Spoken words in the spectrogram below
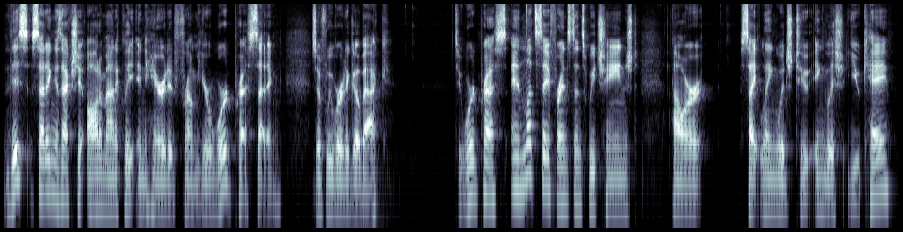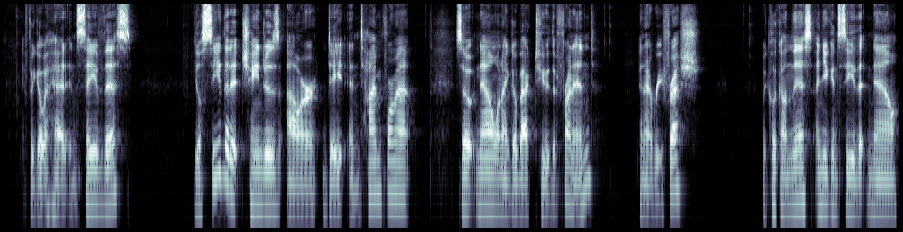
this setting is actually automatically inherited from your WordPress setting. So if we were to go back to WordPress, and let's say, for instance, we changed our site language to English UK. If we go ahead and save this, you'll see that it changes our date and time format. So now when I go back to the front end and I refresh, we click on this and you can see that now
